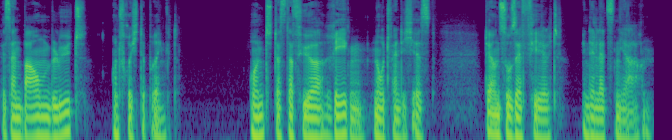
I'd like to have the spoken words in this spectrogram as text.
bis ein Baum blüht und Früchte bringt, und dass dafür Regen notwendig ist, der uns so sehr fehlt in den letzten Jahren.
